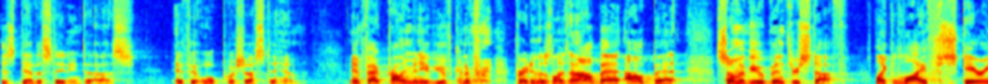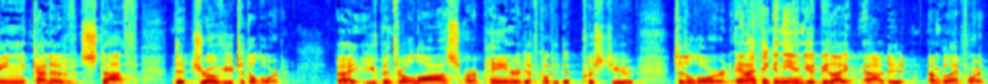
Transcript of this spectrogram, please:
is devastating to us if it will push us to him. In fact, probably many of you have kind of prayed in those lines. And I'll bet, I'll bet some of you have been through stuff like life scaring kind of stuff that drove you to the Lord. Right? You've been through a loss or a pain or a difficulty that pushed you to the Lord. And I think in the end, you'd be like, oh, dude, I'm glad for it.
